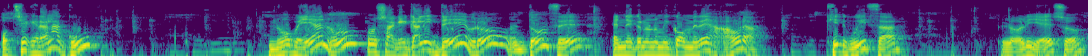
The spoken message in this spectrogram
Hostia, que era la Q. No vea, ¿no? O sea, que calité, bro. Entonces, el Necronomicon me deja. Ahora, Kid Wizard. Loli, eso.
